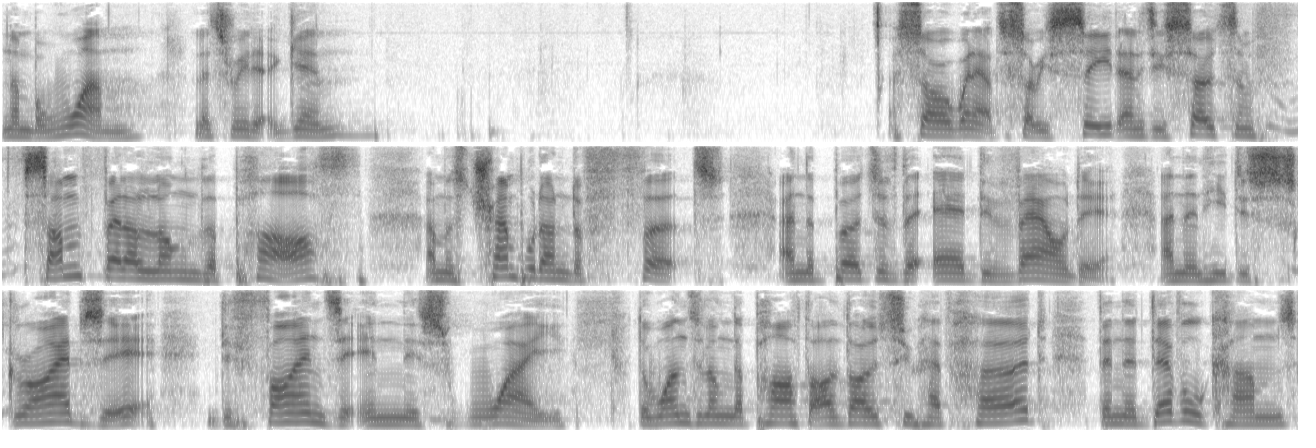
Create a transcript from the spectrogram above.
number one. Let's read it again. A sower went out to sow his seed, and as he sowed, some, some fell along the path and was trampled underfoot, and the birds of the air devoured it. And then he describes it, defines it in this way. The ones along the path are those who have heard, then the devil comes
